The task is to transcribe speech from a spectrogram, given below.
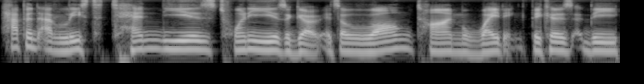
happened at least 10 years, 20 years ago. It's a long time waiting because the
